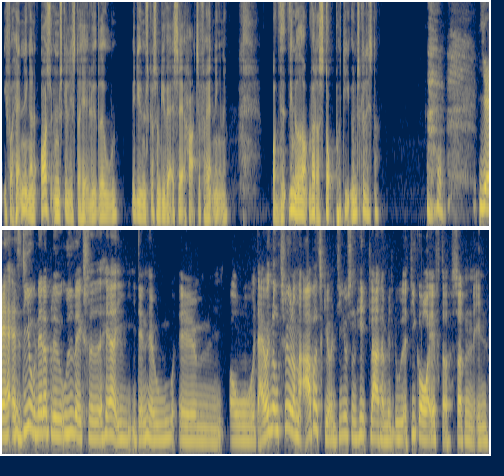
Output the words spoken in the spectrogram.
i forhandlingerne også ønskelister her i løbet af ugen, med de ønsker, som de hver især har til forhandlingerne. Og ved vi noget om, hvad der står på de ønskelister? Ja, altså de er jo netop blevet udvekslet her i, i den her uge, øhm, og der er jo ikke nogen tvivl om, at arbejdsgiverne, de er jo sådan helt klart har meldt ud, at de går efter sådan en,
